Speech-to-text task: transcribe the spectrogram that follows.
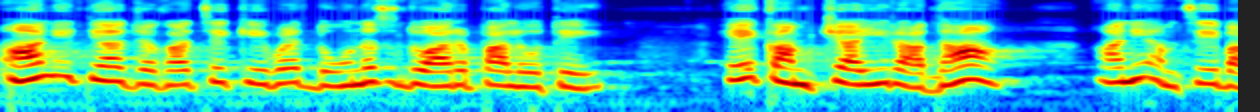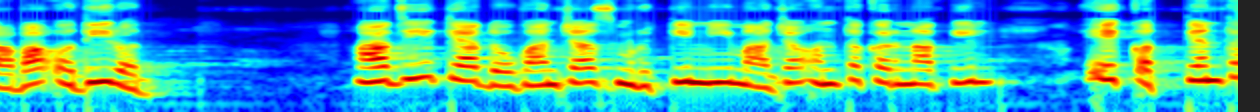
आणि त्या जगाचे केवळ दोनच द्वारपाल होते. एक आमची आई राधा आणि आमचे बाबा अधिरथ. आजही त्या दोघांच्या स्मृतींनी माझ्या अंतकरणातील एक अत्यंत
